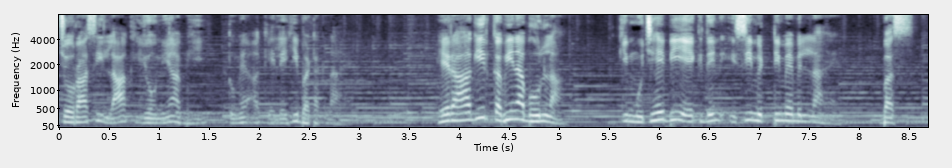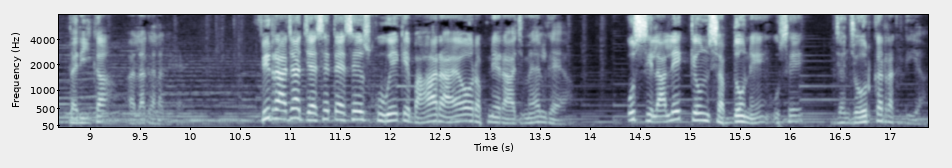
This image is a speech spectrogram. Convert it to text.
चौरासी लाख योनिया भी तुम्हें अकेले ही भटकना है। हे राहगीर, कभी ना भूलना कि मुझे भी एक दिन इसी मिट्टी में मिलना है। बस, तरीका अलग अलग है। फिर राजा जैसे तैसे उस कुएँ के बाहर आया और अपने राजमहल गया। उस शिलालेख के उन शब्दों ने उसे झंझोर कर रख दिया।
